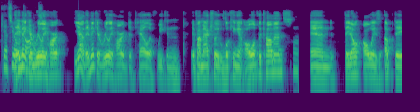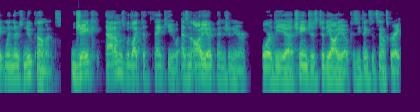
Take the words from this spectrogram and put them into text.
Can't see all they the make it really hard. Yeah, they make it really hard to tell if we can if I'm actually looking at all of the comments, Mm. And they don't always update when there's new comments. Jake Adams would like to thank you as an audio engineer for the uh, changes to the audio because he thinks it sounds great.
